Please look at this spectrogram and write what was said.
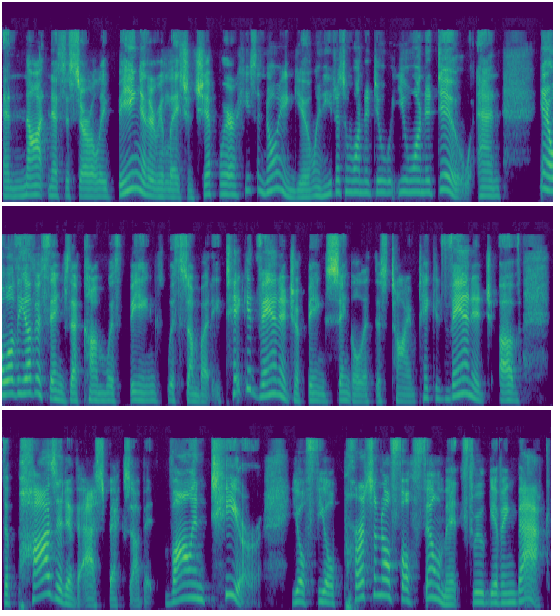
and not necessarily being in a relationship where he's annoying you and he doesn't want to do what you want to do. And you know, all the other things that come with being with somebody. Take advantage of being single at this time. Take advantage of the positive aspects of it. Volunteer. You'll feel personal fulfillment through giving back.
